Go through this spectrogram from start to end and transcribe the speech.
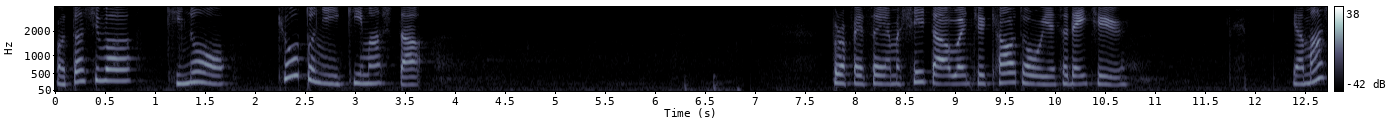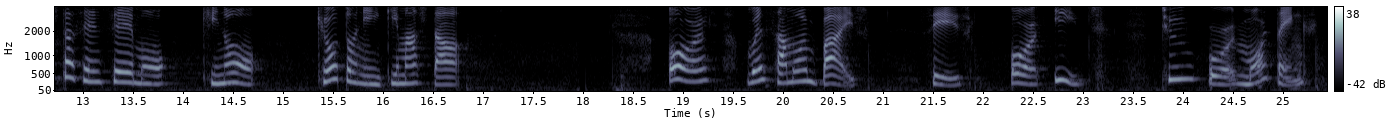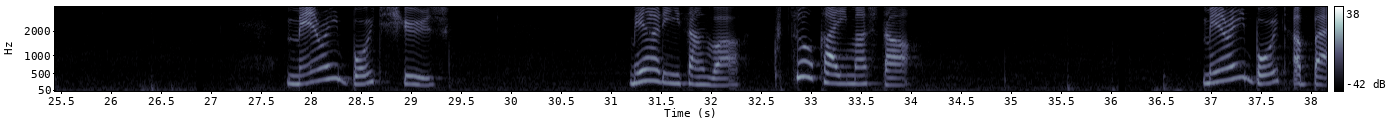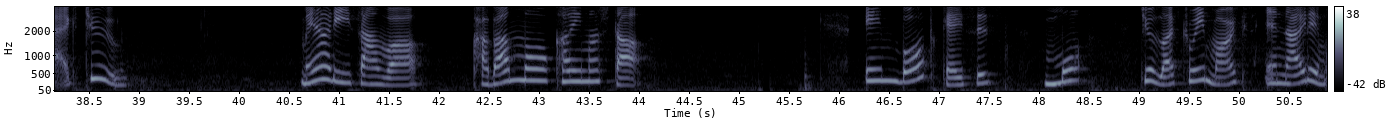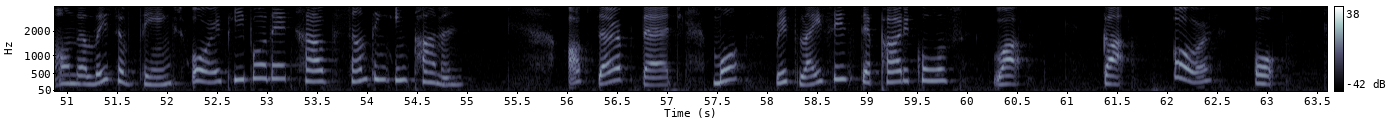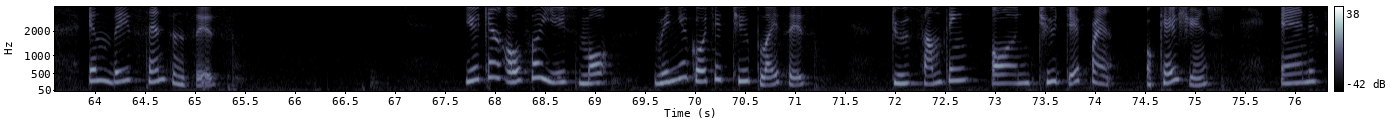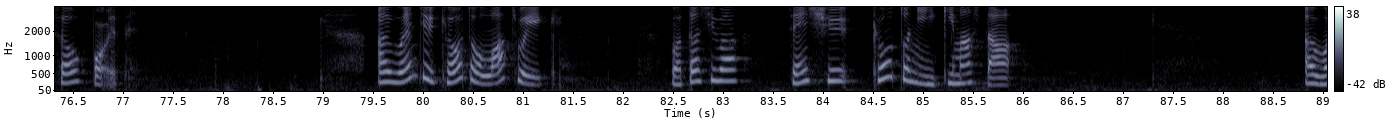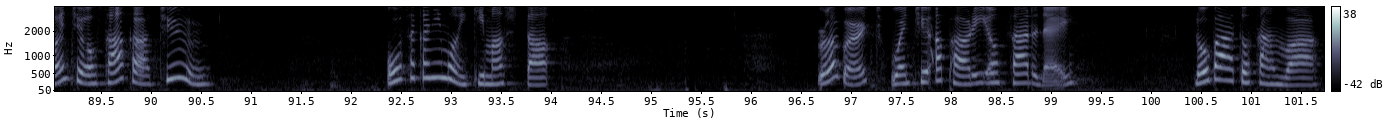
私は昨日京都に行きました。Professor Yamashita went to Kyoto yesterday too. 山下先生も昨日京都に行きました。Or when someone buys, sees, or eats two or more things. Mary bought shoes. メアリーさんは靴を買いました。Mary bought a bag too. メアリーさんはカバンも買いました。In both cases, mo directory marks an item on the list of things or people that have something in common. Observe that mo replaces the particles wa, ga, or o in these sentences. You can also use mo when you go to two places, do something on two different occasions, and so forth. I went to Kyoto last week. 私は先週京都に行きました。I went to Osaka too. 大阪にも行きました。Robert went to a party on Saturday. ロバートさんは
